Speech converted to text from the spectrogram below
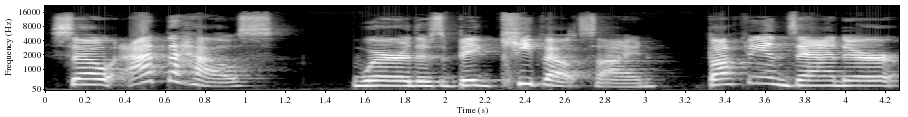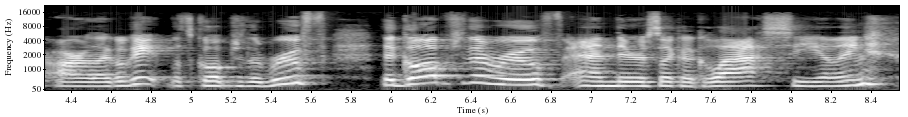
So at the house, where there's a big keep out sign, Buffy and Xander are like, okay, let's go up to the roof. They go up to the roof, and there's like a glass ceiling,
